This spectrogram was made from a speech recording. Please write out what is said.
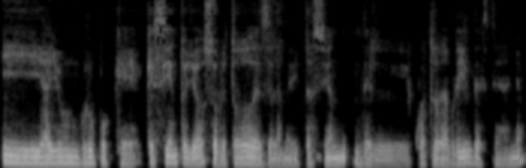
Y hay un grupo que, que siento yo, sobre todo desde la meditación del 4 de abril de este año,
